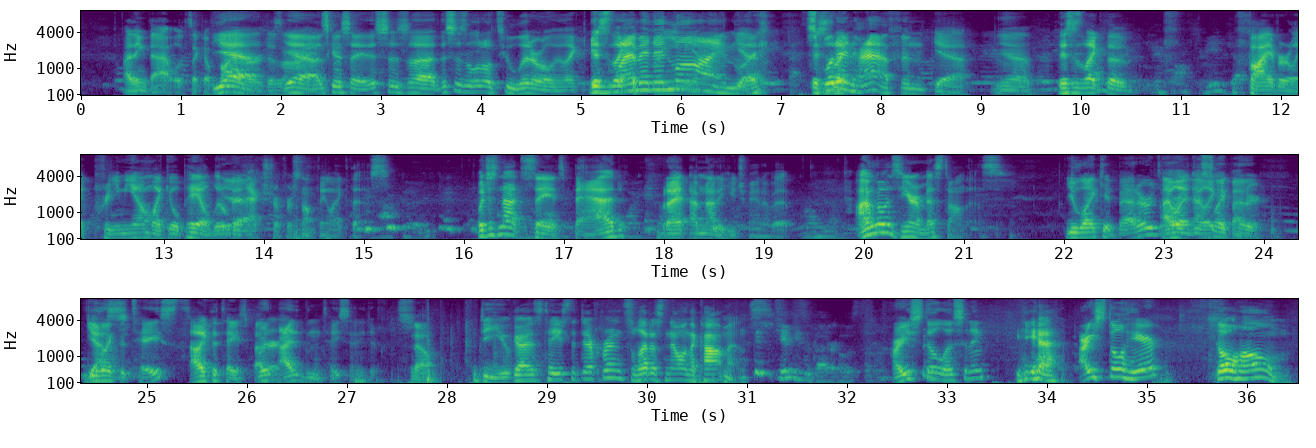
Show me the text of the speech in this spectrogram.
I think that looks like a Fiverr yeah, design. yeah. I was gonna say this is uh this is a little too literal. Like This it's is like lemon and lime. Yeah. Like This split like- in half and yeah. yeah. This is like the Fiverr, like premium. Like you'll pay a little bit extra for something like this. Which is not to say it's bad, but I, I'm not a huge fan of it. I'm going Sierra Mist on this. You like it better? I like I just like, it the- better. Yes. You like the taste? I like the taste But better. I didn't taste any difference. no. Do you guys taste the difference? Let us know in the comments. Jimmy's a better host than Are you still listening? yeah. Are you still here? Go home.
